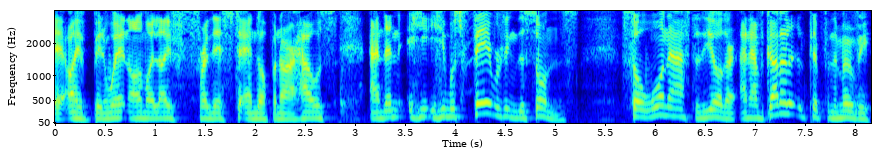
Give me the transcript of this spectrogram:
I've been waiting all my life for this to end up in our house. And then he, he was favouring the sons so one after the other, and I've got a little clip from the movie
